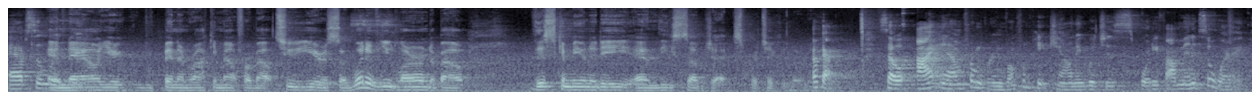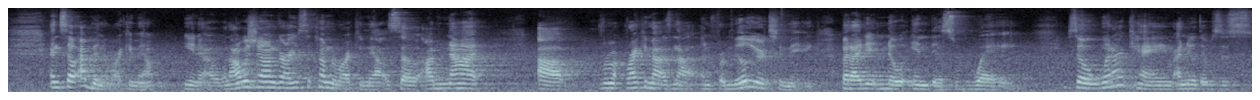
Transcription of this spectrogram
Absolutely. And now you- you've been in Rocky Mount for about two years. So, what have you learned about this community and these subjects particularly? Okay, so I am from Greenville, from Pitt County, which is 45 minutes away. And so I've been to Rocky Mount. You know, when I was younger, I used to come to Rocky Mount. So I'm not, uh, Rocky Mount is not unfamiliar to me, but I didn't know in this way. So when I came, I knew there was this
